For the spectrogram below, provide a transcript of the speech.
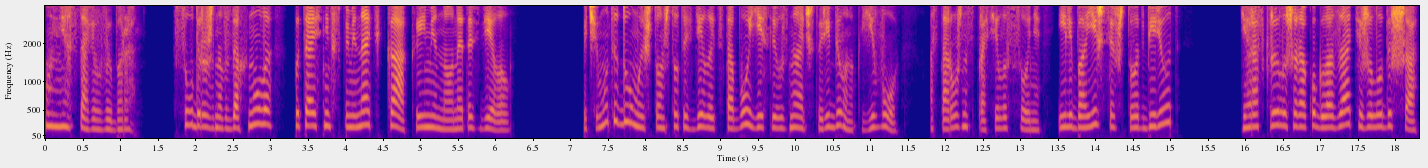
Он не оставил выбора. Судорожно вздохнула, пытаясь не вспоминать, как именно он это сделал. «Почему ты думаешь, что он что-то сделает с тобой, если узнает, что ребенок его?» – осторожно спросила Соня. «Или боишься, что отберет?» Я раскрыла широко глаза, тяжело дыша,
